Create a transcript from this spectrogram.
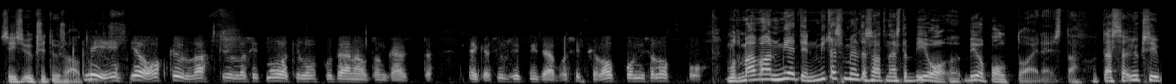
Siis yksityisauto. Niin, joo, kyllä, kyllä. Sitten mullakin loppuu tämän auton käyttö. eikä sillä sitten mitään voi. Sitten se loppuu, niin se loppuu. Mutta mä vaan mietin, mitäs mieltä saat näistä bio, biopolttoaineista? Tässä yksi,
